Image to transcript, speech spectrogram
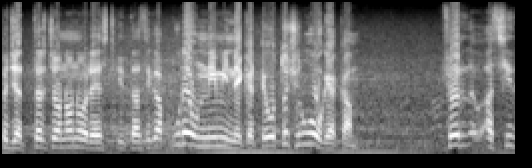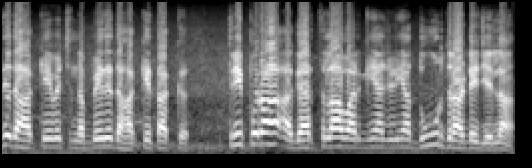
1975 ਚ ਉਹਨਾਂ ਨੂੰ ਅਰੈਸਟ ਕੀਤਾ ਸੀਗਾ, ਪੂਰੇ 19 ਮਹੀਨੇ ਕੱਟੇ ਉੱਥੋਂ ਸ਼ੁਰੂ ਹੋ ਗਿਆ ਕੰਮ। ਫਿਰ 80 ਦੇ ਦਹਾਕੇ ਵਿੱਚ 90 ਦੇ ਦਹਾਕੇ ਤੱਕ, ਤ੍ਰਿਪੁਰਾ, ਅਗਰਤਲਾ ਵਰਗੀਆਂ ਜਿਹੜੀਆਂ ਦੂਰ ਦਰਾਡੇ ਜੇਲ੍ਹਾਂ,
